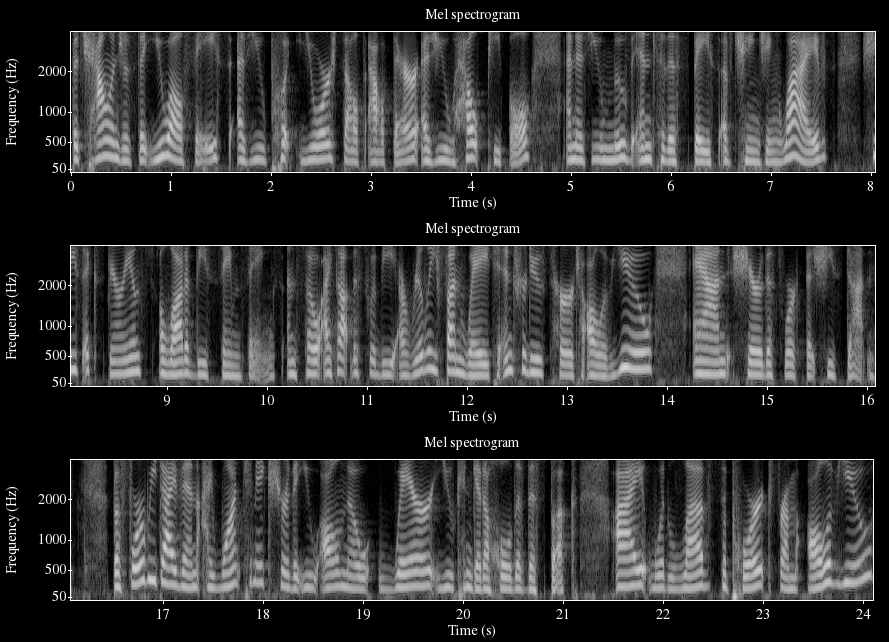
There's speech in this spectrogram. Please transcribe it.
the challenges that you all face as you put yourself out there, as you help people, and as you move into this space of changing lives, she's experienced a lot of these same things. And so I thought this would be a really fun way to introduce her to all of you and share this work that she's done. Before we dive in, I want to make sure that you all know where you can get a hold of this book. I would love support from all of you.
